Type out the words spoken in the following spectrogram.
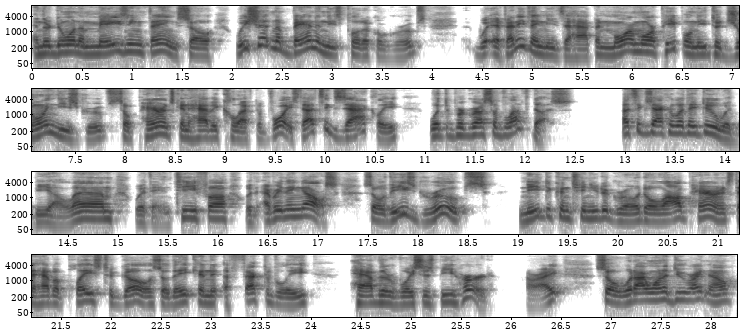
and they're doing amazing things. So we shouldn't abandon these political groups. If anything needs to happen, more and more people need to join these groups so parents can have a collective voice. That's exactly what the progressive left does. That's exactly what they do with BLM, with Antifa, with everything else. So these groups need to continue to grow to allow parents to have a place to go so they can effectively have their voices be heard. All right. So, what I want to do right now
